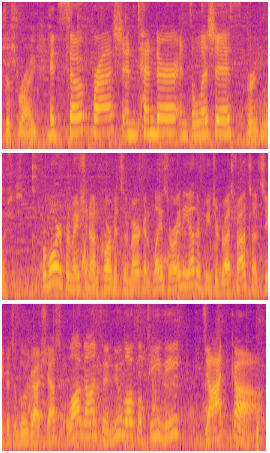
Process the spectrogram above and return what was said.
just right. It's so fresh and tender and delicious. Very delicious. For more information on Corbett's and American Place or any other featured restaurants on Secrets of Bluegrass Chefs, log on to newlocaltv.com.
